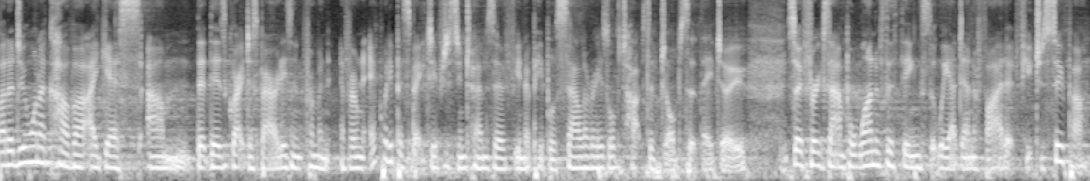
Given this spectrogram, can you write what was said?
But I do want to cover, I guess, um, that there's great disparities in, from, an, from an equity perspective, just in terms of you know people's salaries or the types of jobs that they do. So, for example, one of the things that we identified at Future Super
